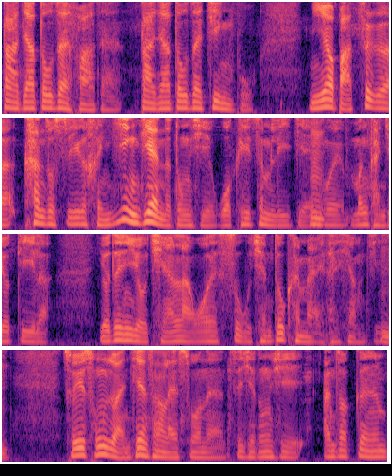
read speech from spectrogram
大家都在发展，大家都在进步，你要把这个看作是一个很硬件的东西，我可以这么理解，嗯因为门槛就低了，有的人有钱了，我四五千都可以买一台相机，嗯所以从软件上来说呢，这些东西按照个人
